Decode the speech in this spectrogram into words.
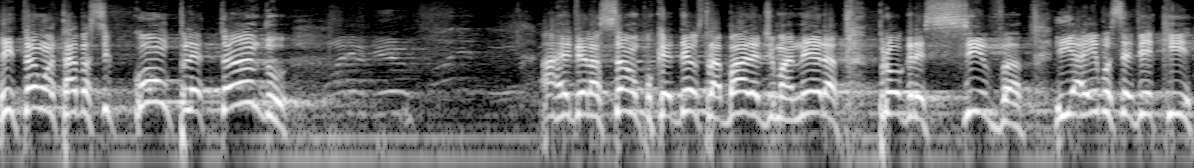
então estava se completando a revelação, porque Deus trabalha de maneira progressiva. E aí você vê que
